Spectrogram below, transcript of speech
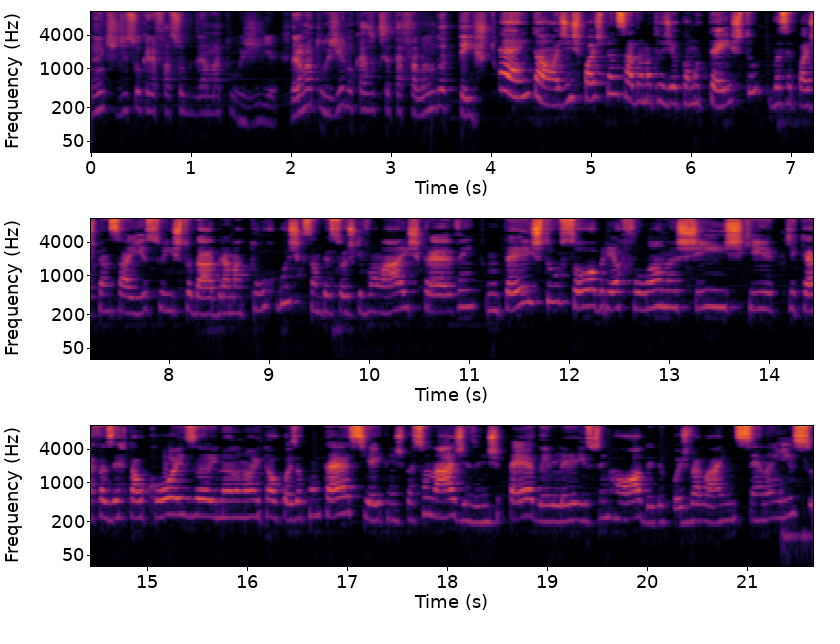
antes disso, eu queria falar sobre dramaturgia. Dramaturgia, no caso que você está falando, é texto. É, então, a gente pode pensar a dramaturgia como texto, você pode pensar isso e estudar dramaturgos, que são pessoas que vão lá e escrevem um texto sobre a fulana X que, que quer fazer tal coisa e não, não, não, e tal coisa acontece, e aí tem os personagens personagens, a gente pega e lê isso em roda e depois vai lá e encena isso.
